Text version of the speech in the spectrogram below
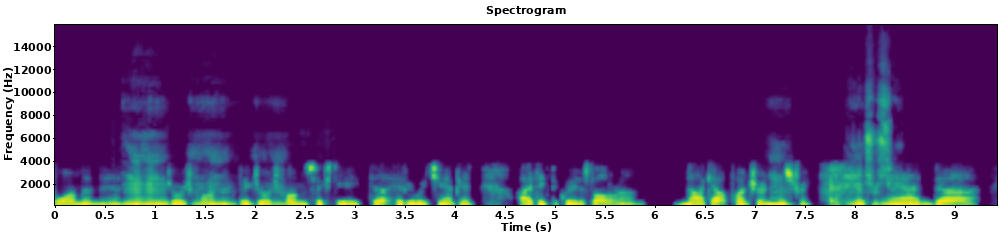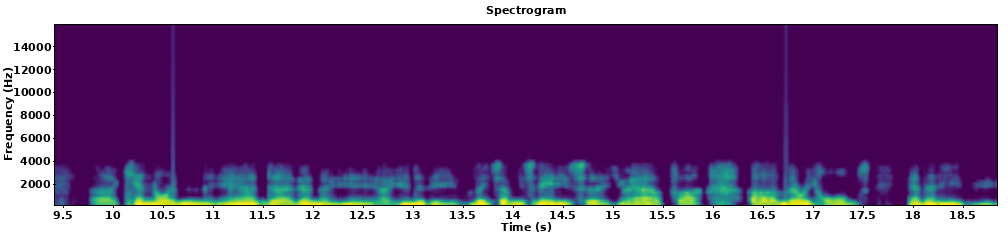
Foreman and mm-hmm. George Foreman, mm-hmm. Big George mm-hmm. Foreman, 68 uh, heavyweight champion. I think the greatest all around knockout puncher in mm. history. Interesting. And uh, uh, Ken Norton, and uh, then uh, into the late 70s and 80s, uh, you have uh, Larry Holmes. And then he,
